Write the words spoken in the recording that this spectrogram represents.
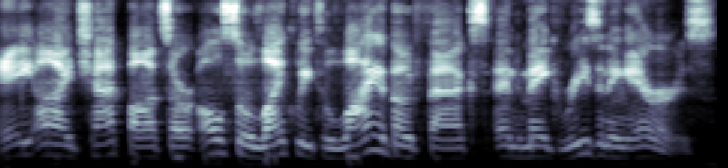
AI chatbots are also likely to lie about facts and make reasoning errors.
